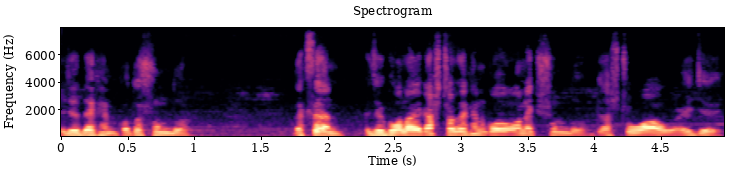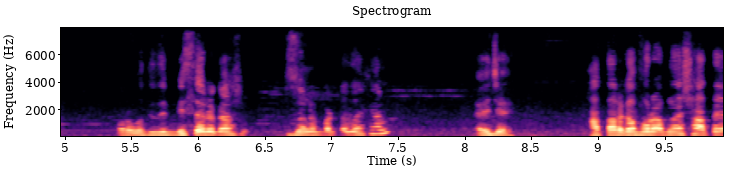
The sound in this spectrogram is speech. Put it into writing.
এই যে দেখেন কত সুন্দর। দেখছেন? এই যে গলায় কাজটা দেখেন অনেক সুন্দর। জাস্ট ওয়াও এই যে। পরবর্তীতে পিসের কাজ পিছনের পাটটা দেখেন। এই যে। হাতার কাপড় আপনার সাথে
